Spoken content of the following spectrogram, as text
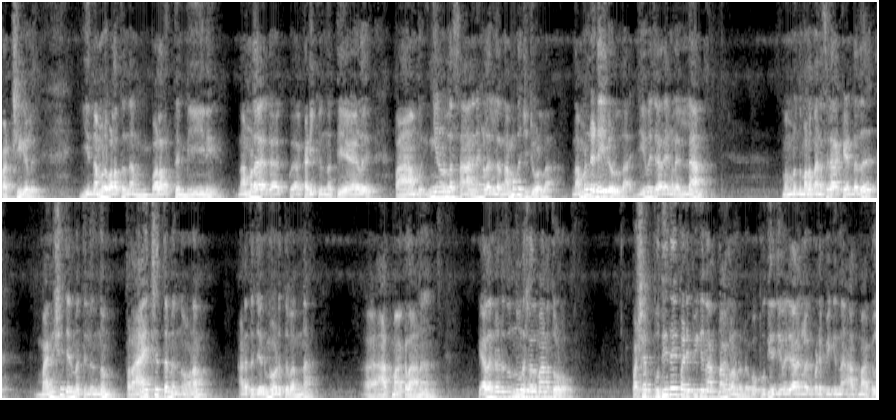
പക്ഷികൾ ഈ നമ്മൾ വളർത്തുന്ന വളർത്ത മീന് നമ്മളെ കടിക്കുന്ന തേൾ പാമ്പ് ഇങ്ങനെയുള്ള സാധനങ്ങളെല്ലാം നമുക്ക് ചുറ്റുമുള്ള നമ്മളുടെ ഇടയിലുള്ള ജീവജാലങ്ങളെല്ലാം നമ്മൾ നമ്മൾ മനസ്സിലാക്കേണ്ടത് മനുഷ്യജന്മത്തിൽ നിന്നും പ്രായച്ചിത്തം എന്നോണം അടുത്ത ജന്മം എടുത്ത് വന്ന ആത്മാക്കളാണ്. ഏതാണ്ട് ഒരു തൊണ്ണൂറ് ശതമാനത്തോളം. പക്ഷെ പുതിയതായി പഠിപ്പിക്കുന്ന ആത്മാക്കളുണ്ടല്ലോ. അപ്പൊ പുതിയ ജീവജാലങ്ങളെ പഠിപ്പിക്കുന്ന ആത്മാക്കൾ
